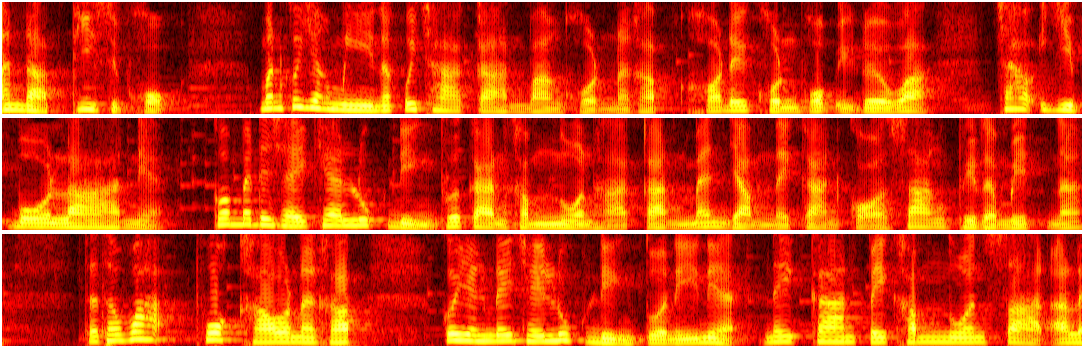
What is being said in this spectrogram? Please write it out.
อันดับที่ 16 มันก็ยังมีนักวิชาการบางคนนะครับเขาได้ค้นพบอีกด้วยว่า เจ้าอียิปต์โบราณเนี่ยก็ไม่ได้ใช้แค่ลูกดิ่ง เพื่อการคำนวณหาการแม่นยำในการก่อสร้างพีระมิดนะแต่ถ้าว่าพวกเขานะครับก็ยังได้ใช้ลูกดิ่งตัวนี้เนี่ยในการไปคำนวณศาสตร์อะไร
